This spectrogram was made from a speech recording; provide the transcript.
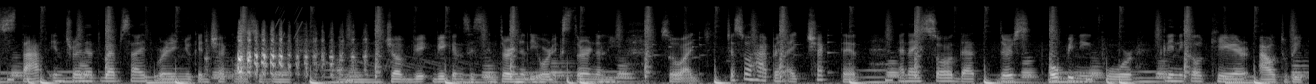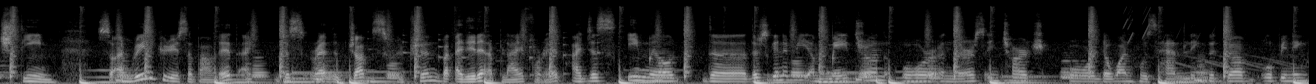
staff intranet website wherein you can check also the um, job va- vacancies internally or externally. So I just so happened I checked it and I saw that there's opening for clinical care outreach team. So I'm really curious about it. I just read the job description, but I didn't apply for it. I just emailed the there's gonna be a matron or a nurse in charge or the one who's handling the job opening.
